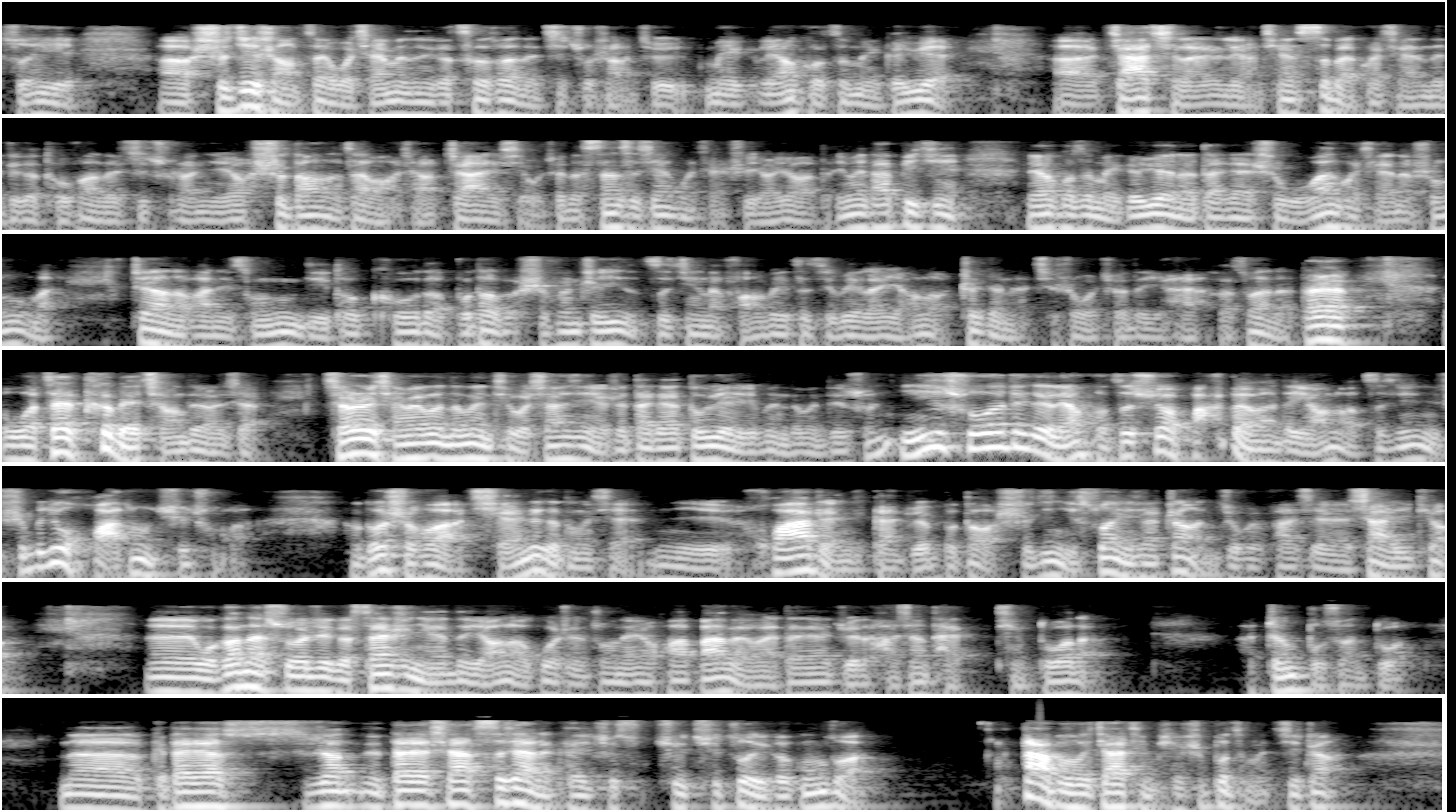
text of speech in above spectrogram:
所以啊，实际上在我前面那个测算的基础上，就每两口子每个月啊加起来两千四百块钱的这个投放的基础上，你要适当的再往下加一些，我觉得三四千块钱是要要的，因为他毕竟两口子每个月呢大概是五万块钱的收入嘛，这样的话你从里头抠的不到个十分之一的资金呢，防备自己未来养老，这个呢其实我觉得也还合算的。当然，我再特别强调一下，小瑞前面问的问题，我相信也是大家都愿意问的问题，说你一说这个两口子需要八百万的养老资金，你是不是又哗众取宠？了，很多时候啊，钱这个东西，你花着你感觉不到，实际你算一下账，你就会发现吓一跳。呃，我刚才说这个三十年的养老过程中呢，要花八百万，大家觉得好像太挺多的，还真不算多。那给大家让大家下私下呢可以去去去做一个工作，大部分家庭平时不怎么记账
